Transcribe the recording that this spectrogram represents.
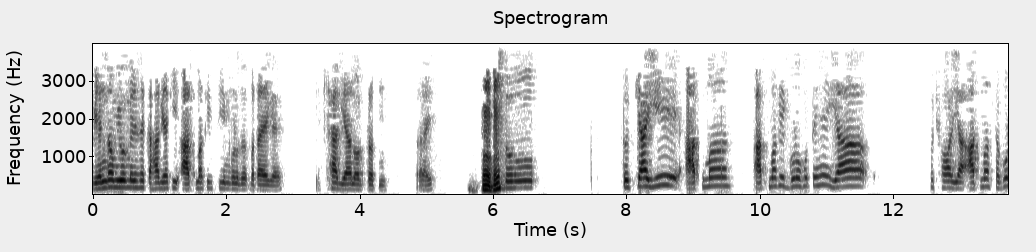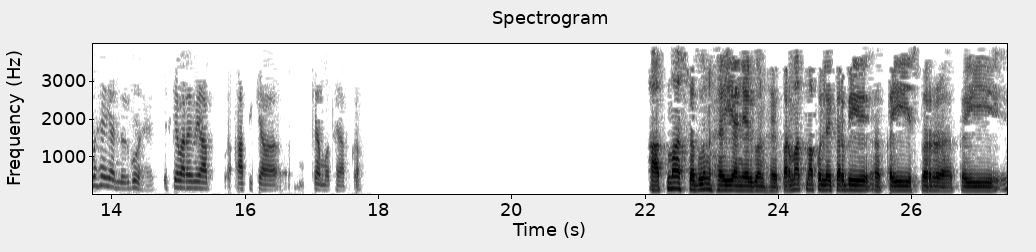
विहंगम योग में जैसे कहा गया कि आत्मा के तीन गुण बताए गए इच्छा ज्ञान और प्रत्न राइट? तो तो क्या ये आत्मा आत्मा के गुण होते हैं या कुछ और, या आत्मा सगुण है या निर्गुण है? इसके बारे में आप, आपकी क्या क्या मत है आपका? आत्मा सगुण है या निर्गुण है? परमात्मा को लेकर भी कई इस पर कई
